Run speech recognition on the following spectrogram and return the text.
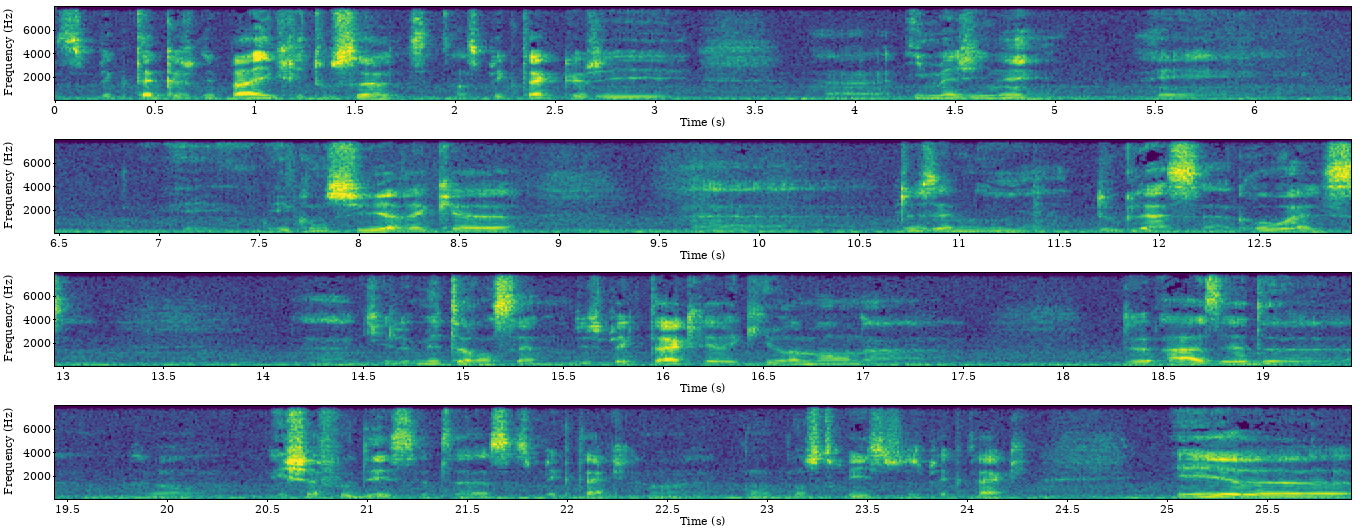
spectacle que je n'ai pas écrit tout seul. C'est un spectacle que j'ai euh, imaginé et, conçu avec euh, deux amis, Douglas Growells, qui est le metteur en scène du spectacle et avec qui vraiment on a de A à Z échafaudé cette, euh, ce spectacle, hein, qu'on construit ce spectacle. Et euh,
